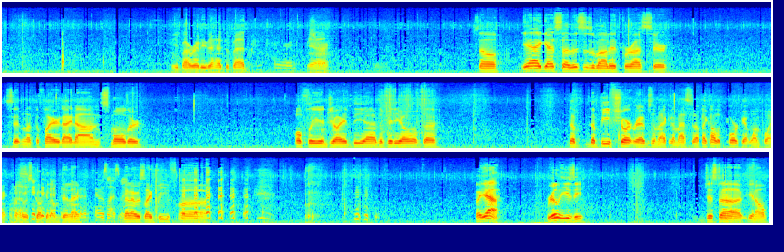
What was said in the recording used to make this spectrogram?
You about ready to head to bed? Tired. Yeah. Sure. So, yeah, I guess uh, this is about it for us here. Sit and let the fire die down, smolder. Hopefully you enjoyed the uh, the video of the the the beef short ribs. I'm not gonna mess it up. I called it pork at one point when I was cooking them, didn't I? That was last night. Then I was like beef. Uh... but yeah, real easy. Just uh, you know,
